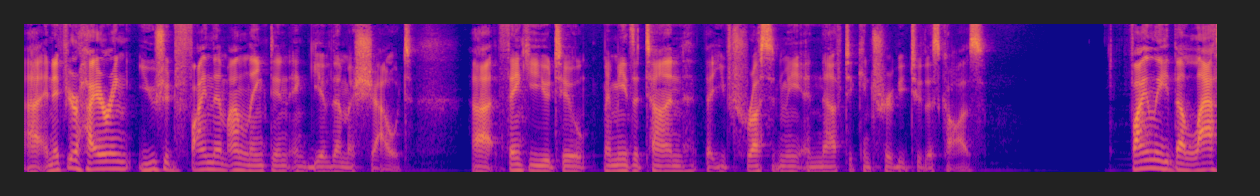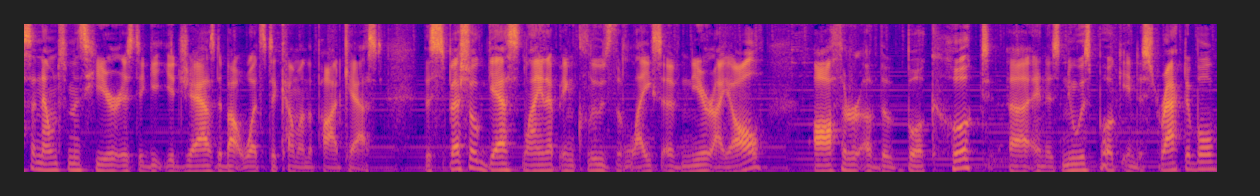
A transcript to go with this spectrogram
Uh, and if you're hiring, you should find them on LinkedIn and give them a shout. Uh, thank you, you two. It means a ton that you've trusted me enough to contribute to this cause. Finally, the last announcements here is to get you jazzed about what's to come on the podcast. The special guest lineup includes the likes of Nir Eyal, author of the book Hooked uh, and his newest book, Indistractable.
